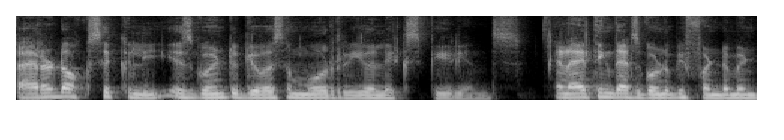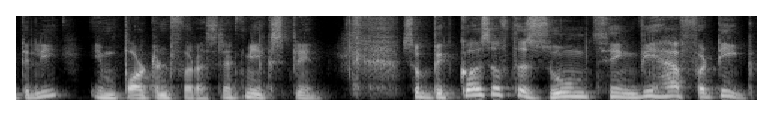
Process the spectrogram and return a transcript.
paradoxically is going to give us a more real experience. And I think that's going to be fundamentally important for us. Let me explain. So, because of the Zoom thing, we have fatigue.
